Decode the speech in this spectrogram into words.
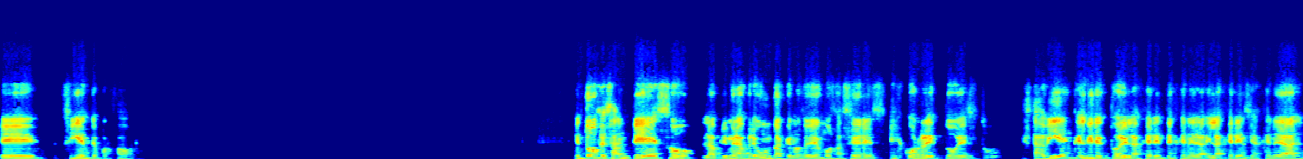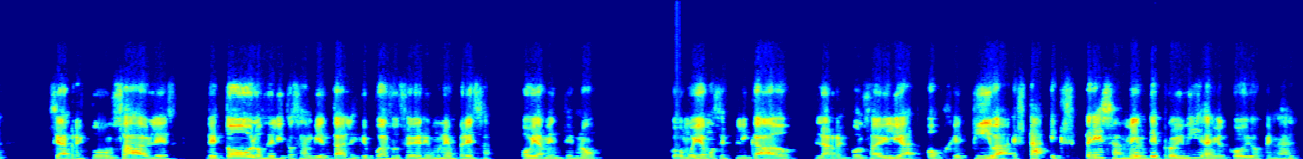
Eh, siguiente, por favor. Entonces, ante eso, la primera pregunta que nos debemos hacer es, ¿es correcto esto? ¿Está bien que el director y la, gerente general, y la gerencia general sean responsables de todos los delitos ambientales que puedan suceder en una empresa? Obviamente no. Como ya hemos explicado, la responsabilidad objetiva está expresamente prohibida en el Código Penal.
